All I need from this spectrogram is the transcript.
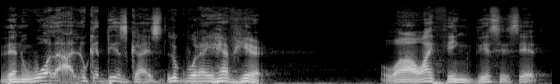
Then voila, look at this guys, look what I have here. Wow, I think this is it.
